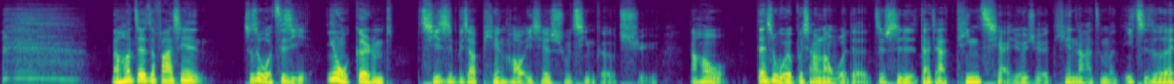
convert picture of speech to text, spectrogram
然后这次发现，就是我自己，因为我个人其实比较偏好一些抒情歌曲，然后。但是我又不想让我的就是大家听起来就会觉得天哪，怎么一直都在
